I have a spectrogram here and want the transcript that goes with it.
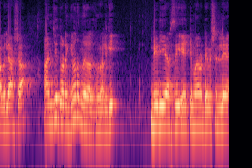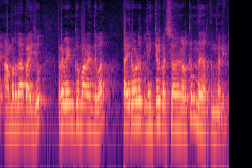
അഭിലാഷ അഞ്ജു തുടങ്ങിയവർ നേതൃത്വം നൽകി. D D R C Ettumanoor ഡിവിഷനിലെ അമൃത ബൈജു പ്രവീൺകുമാർ എന്നിവർ തൈറോയ്ഡ് ക്ലിനിക്കൽ പരിശോധനകൾക്കും നേതൃത്വം നൽകി.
